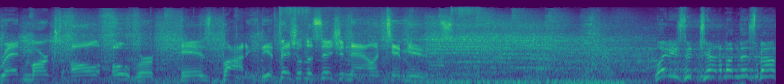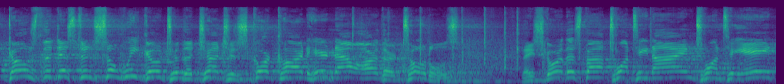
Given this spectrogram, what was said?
red marks all over his body. The official decision now, and Tim Hughes. Ladies and gentlemen, this bout goes the distance, so we go to the judges' scorecard. Here now are their totals. They score this bout 29-28.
